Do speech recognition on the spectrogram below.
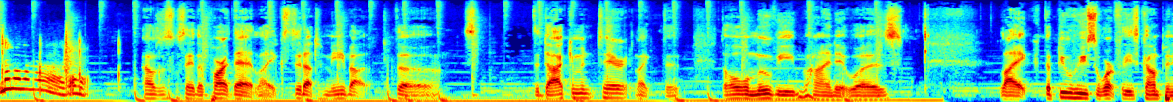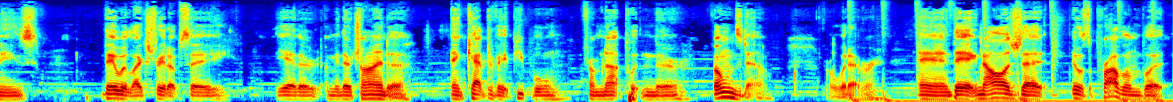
no, no, no, no, no. Go ahead. I was just gonna say the part that like stood out to me about the the documentary, like the the whole movie behind it was like the people who used to work for these companies, they would like straight up say, yeah, they're I mean they're trying to and captivate people from not putting their phones down or whatever. And they acknowledge that it was a problem, but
